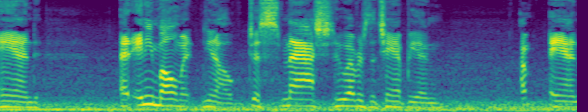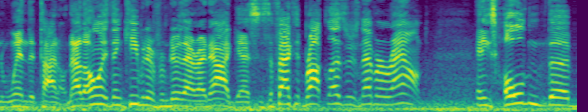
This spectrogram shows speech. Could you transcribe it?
and at any moment, you know, just smash whoever's the champion um, and win the title. Now, the only thing keeping him from doing that right now, I guess, is the fact that Brock Lesnar's never around. And he's holding the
